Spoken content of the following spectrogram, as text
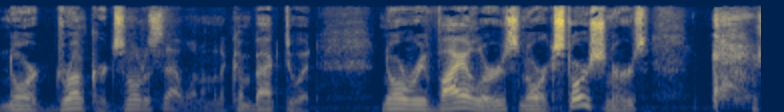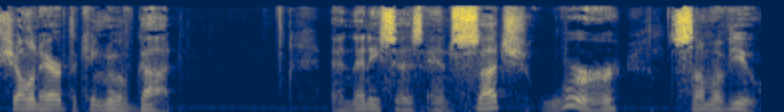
nor drunkards. Notice that one. I'm going to come back to it. Nor revilers, nor extortioners shall inherit the kingdom of God. And then he says, and such were some of you.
